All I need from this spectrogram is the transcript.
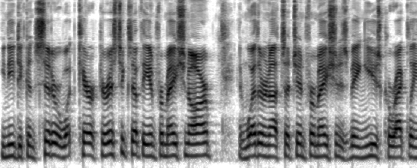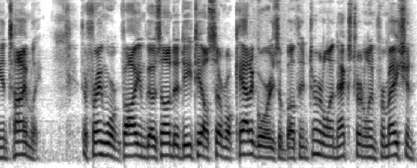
You need to consider what characteristics of the information are and whether or not such information is being used correctly and timely. The framework volume goes on to detail several categories of both internal and external information,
